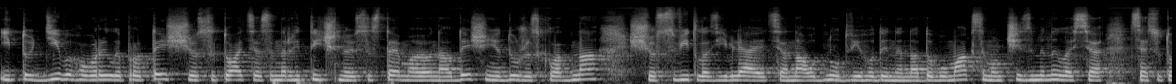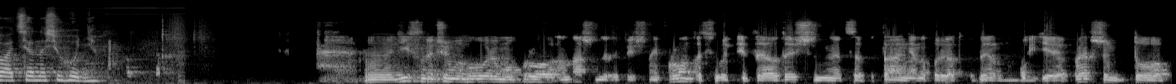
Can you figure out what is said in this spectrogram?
І тоді ви говорили про те, що ситуація з енергетичною системою на Одещині дуже складна, що світло з'являється на одну-дві години на добу максимум. Чи змінилася ця ситуація на сьогодні? Е, Дійсно, якщо ми говоримо про наш енергетичний фронт, а сьогодні Одещини це питання на порядку денному є першим. То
